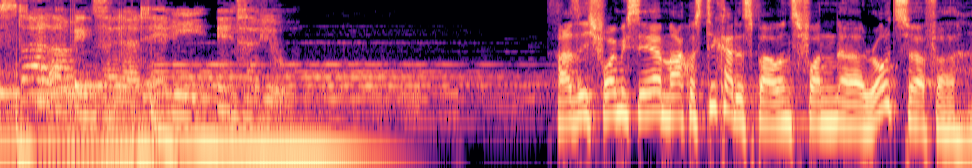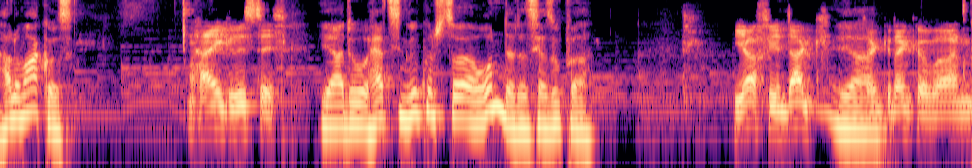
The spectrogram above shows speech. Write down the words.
Startup Insider Daily Interview. Also ich freue mich sehr, Markus Dickert ist bei uns von äh, Roadsurfer. Hallo Markus. Hi, grüß dich. Ja, du herzlichen Glückwunsch zur Runde, das ist ja super. Ja, vielen Dank. Ja. Danke, danke. Waren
